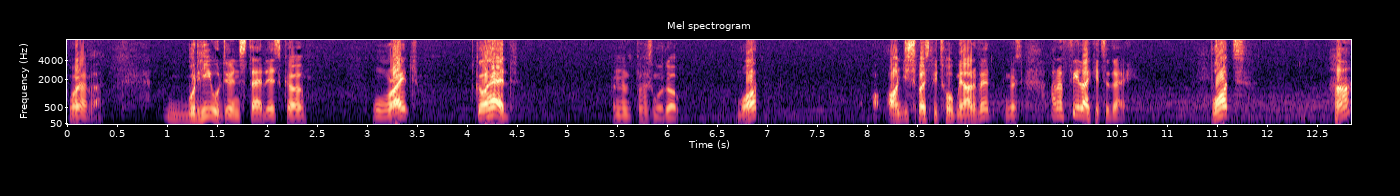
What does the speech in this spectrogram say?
whatever what he would do instead is go, all right, go ahead. And the person would go, what? Aren't you supposed to be talking me out of it? And goes, I don't feel like it today. What? Huh?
